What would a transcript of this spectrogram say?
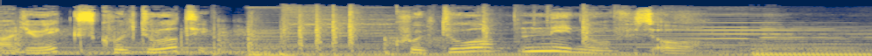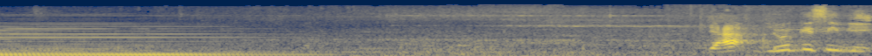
Radio X Kulturtipp. Kultur nicht nur fürs Ohr. Ja, schauen Sie, wie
